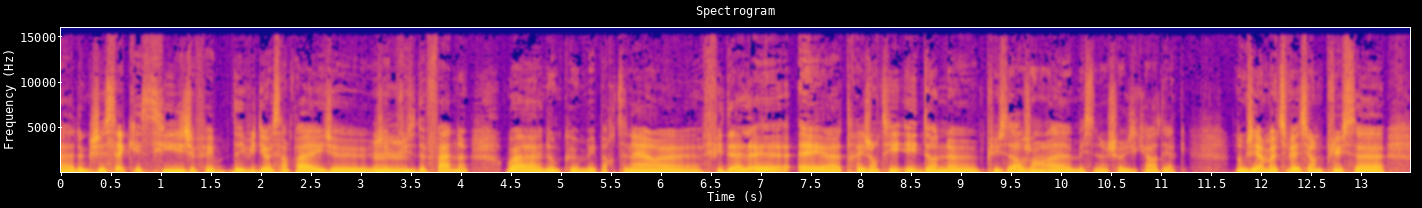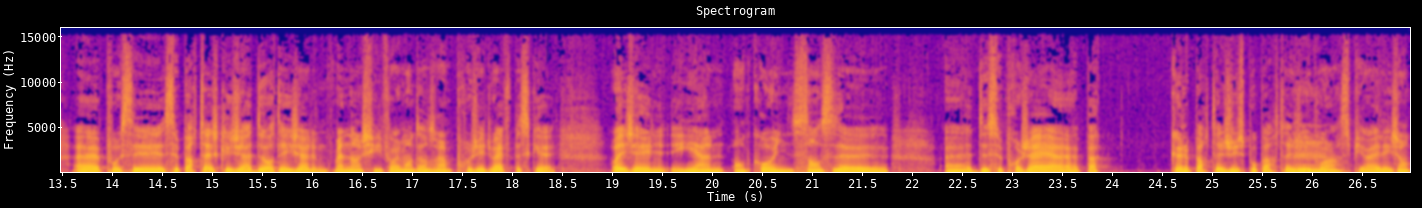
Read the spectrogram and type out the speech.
Euh, donc je sais que si je fais des vidéos sympas et j'ai Mhm. plus de fans, ouais, donc euh, mes partenaires euh, fidèles et, euh, très gentils, ils donnent plus d'argent à mécénat chirurgie cardiaque. Donc j'ai une motivation de plus euh, euh, pour ce, ce partage que j'adore déjà. Donc maintenant je suis vraiment dans un projet de rêve parce que ouais, j'ai il y a un- encore une sens euh, euh, de ce projet, euh, pas que le partage juste pour partager, Mm. pour inspirer les gens,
